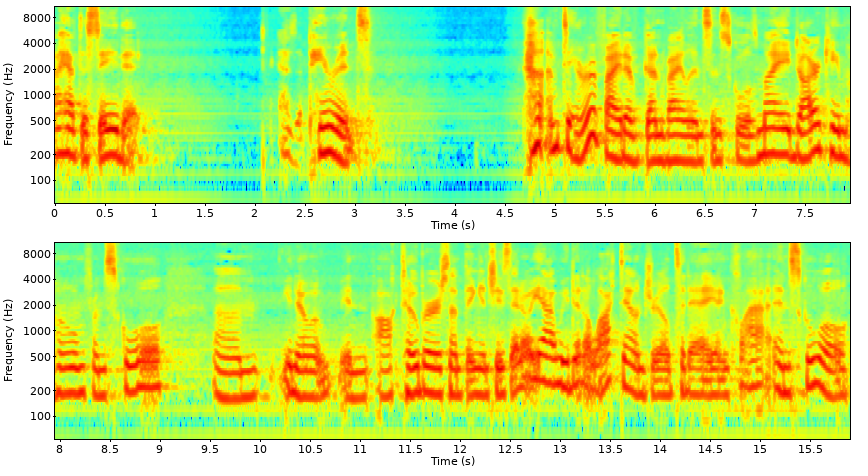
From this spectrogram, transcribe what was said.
I have to say that as a parent, I'm terrified of gun violence in schools. My daughter came home from school, um, you know, in October or something, and she said, "Oh yeah, we did a lockdown drill today in class in school,"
